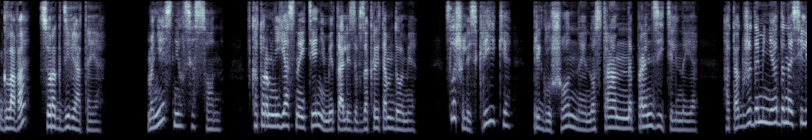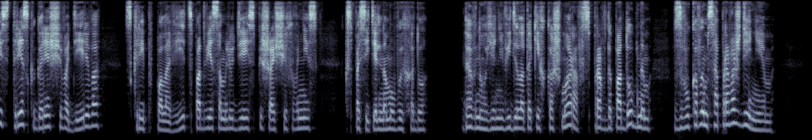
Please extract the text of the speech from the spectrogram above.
Глава 49. Мне снился сон, в котором неясные тени метались в закрытом доме. Слышались крики, приглушенные, но странно пронзительные, а также до меня доносились треск горящего дерева, скрип половиц под весом людей, спешащих вниз к спасительному выходу. Давно я не видела таких кошмаров с правдоподобным звуковым сопровождением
